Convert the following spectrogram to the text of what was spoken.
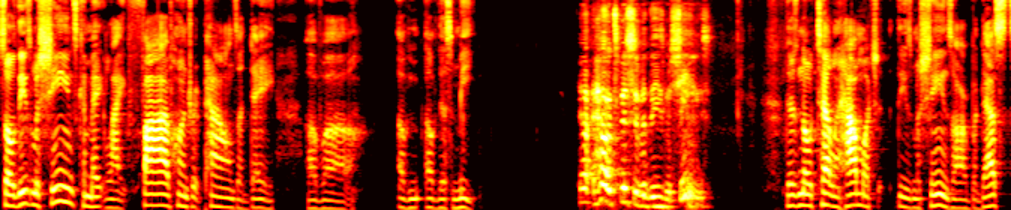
So these machines can make like 500 pounds a day of uh of of this meat. How, how expensive are these machines? There's no telling how much these machines are, but that's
